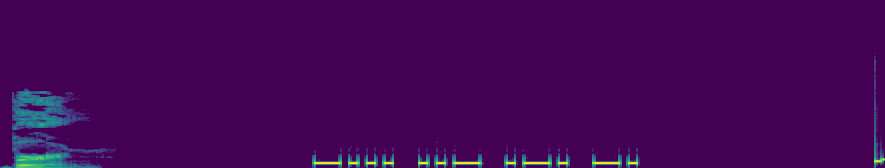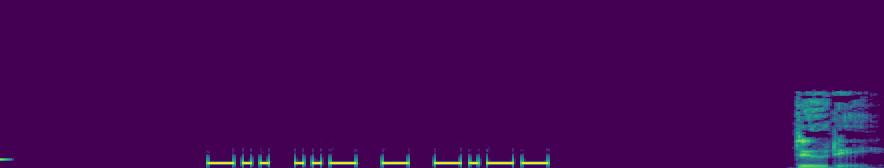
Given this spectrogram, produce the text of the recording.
Burn. Duty.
